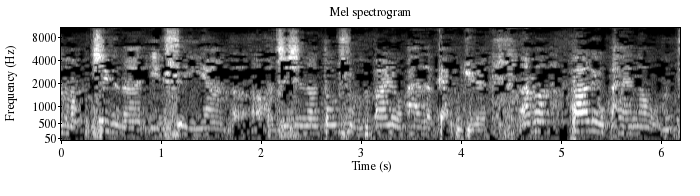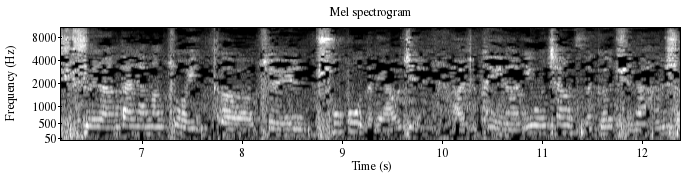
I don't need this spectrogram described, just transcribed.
那么这个呢也是一样的啊，这些呢都是我们八六拍的感觉。那么八六拍呢，我们只是让大家呢做一个最初步的了解啊就可以了，因为这样子的歌曲呢很少，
